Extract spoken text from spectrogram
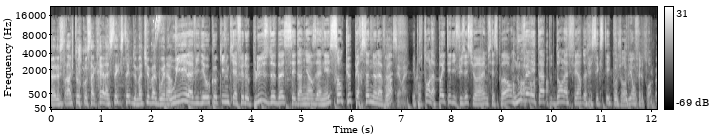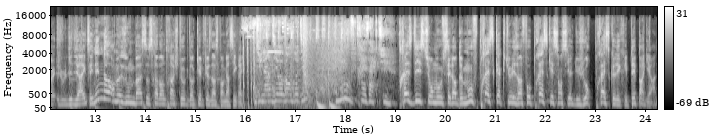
Euh, le trash talk consacré à la sextape de Mathieu Balbuena. Oui, la vidéo coquine qui a fait le plus de buzz ces dernières années sans que personne ne la voie. Ah, c'est vrai. Et pourtant, elle n'a pas été diffusée sur RMC Sport. Nouvelle étape dans l'affaire de la sextape aujourd'hui. On fait le point. Ouais, je vous le dis direct, c'est une énorme zumba. Ce sera dans le trash talk dans quelques instants. Merci Greg. Du lundi au vendredi, Move très actu. 13-10 sur Move, c'est l'heure de Move presque actu, les infos presque essentielles du jour, presque décryptées par Guérin.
